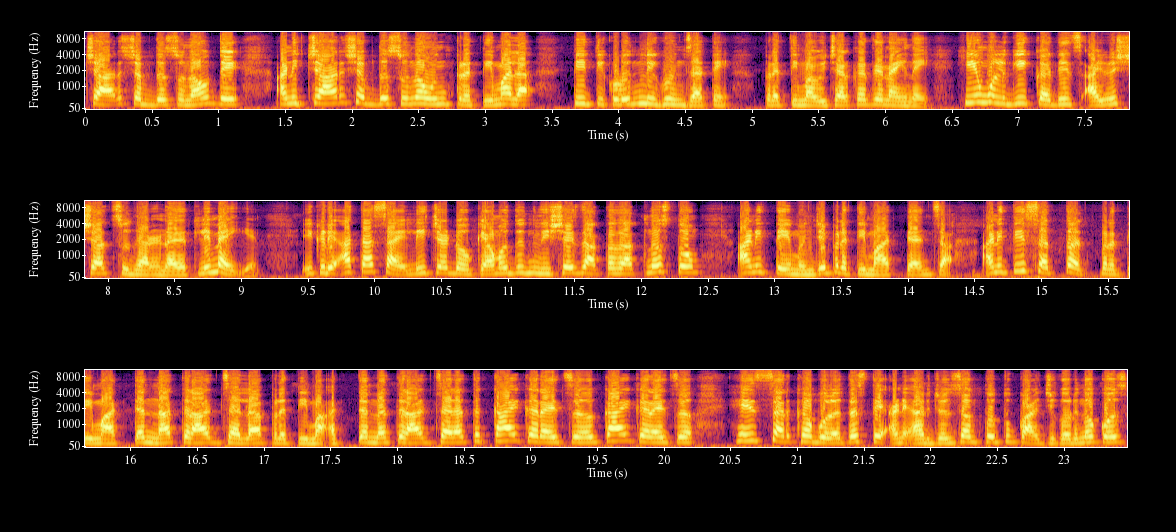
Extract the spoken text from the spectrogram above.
चार शब्द सुनावते आणि चार शब्द सुनावून प्रतिमाला ती तिकडून निघून जाते. प्रतिमा विचार करते नाही नाही ही मुलगी कधीच आयुष्यात सुधारणाऱ्यातली नाहीये. इकडे आता सायलीच्या डोक्यामधून विषय जाता जात नसतो आणि ते म्हणजे प्रतिमा आत्यांचा. आणि ती सतत प्रतिमा आत्यांना त्रास झाला प्रतिमा आत्यांना त्रास झाला तर काय करायचं काय करायचं? हेच सारखं बोलत असते आणि अर्जुन सांगतो तू काळजी करू नकोस.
